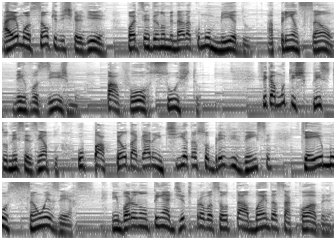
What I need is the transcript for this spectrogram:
A emoção que descrevi pode ser denominada como medo, apreensão, nervosismo, pavor, susto. Fica muito explícito nesse exemplo o papel da garantia da sobrevivência que a emoção exerce. Embora eu não tenha dito para você o tamanho dessa cobra,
